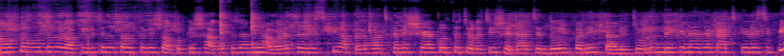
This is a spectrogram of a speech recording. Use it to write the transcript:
নমস্কার বন্ধুরা, রকি কিচেনের তরফ থেকে সকলকে স্বাগত জানিয়ে আবার একটা রেসিপি আপনাদের মাঝখানে শেয়ার করতে চলেছি। সেটা হচ্ছে দই পানির। তাহলে চলুন দেখে নেওয়া যাক আজকের রেসিপি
